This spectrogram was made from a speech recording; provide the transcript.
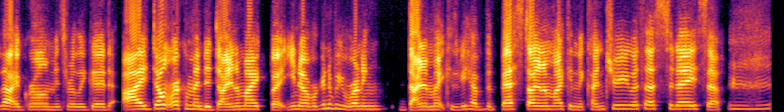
that Grom is really good. I don't recommend a Dynamike, but you know we're gonna be running Dynamike because we have the best Dynamike in the country with us today. So mm-hmm.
